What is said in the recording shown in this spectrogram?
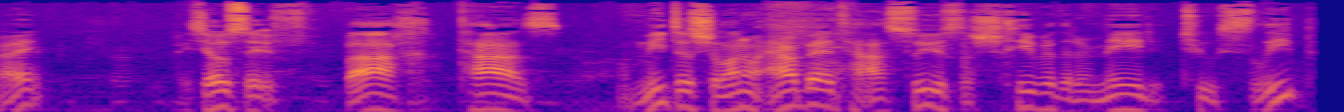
right? Yosef, Bach, Taz. Umita shalanu. Our bed ha'asuyus l'shchiva that are made to sleep.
